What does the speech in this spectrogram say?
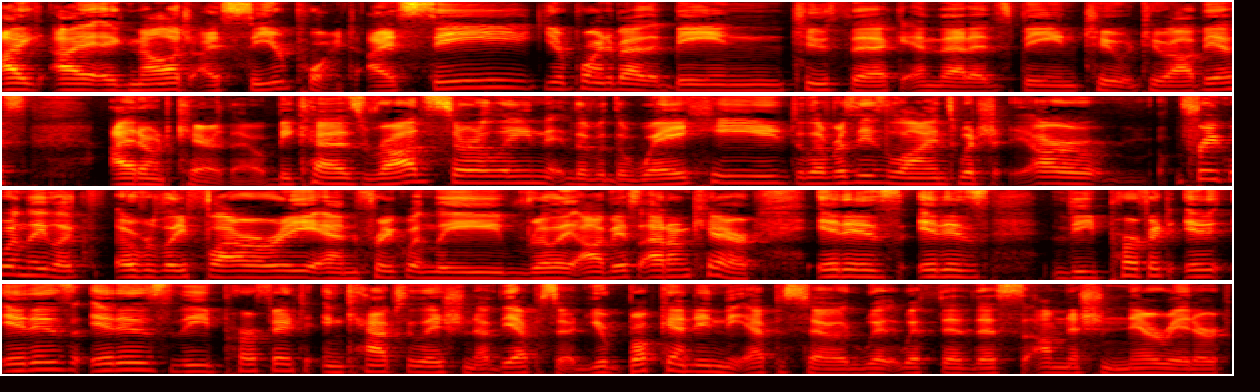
I, I acknowledge. I see your point. I see your point about it being too thick and that it's being too too obvious. I don't care though because Rod Serling, the the way he delivers these lines, which are frequently like overly flowery and frequently really obvious i don't care. It is it is the perfect it, it is it is the perfect encapsulation of the episode. You're bookending the episode with with the, this omniscient narrator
